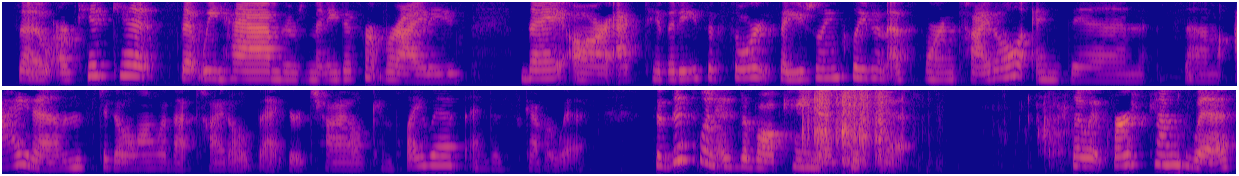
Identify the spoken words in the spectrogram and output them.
So our kid kits that we have, there's many different varieties. They are activities of sorts. They usually include an Usborne title and then some items to go along with that title that your child can play with and discover with. So this one is the Volcano Kit. So it first comes with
